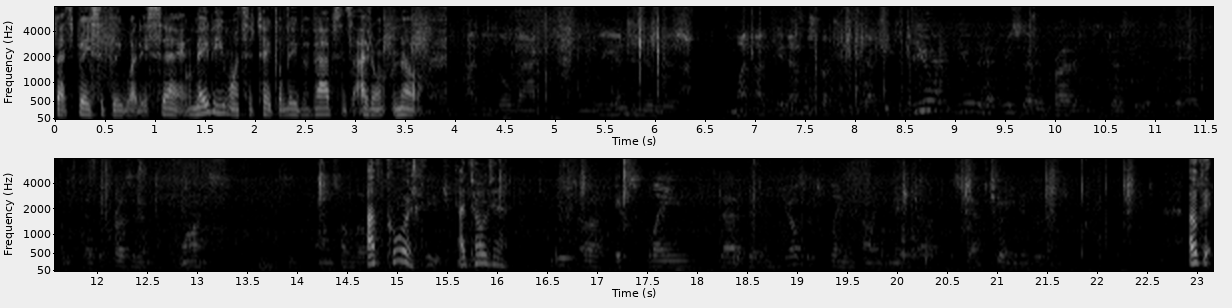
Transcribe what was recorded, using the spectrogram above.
That's basically what he's saying. Maybe he wants to take a leave of absence. I don't know. You go back and re-engineer this? You said in private, you suggested it today, that the president wants to, on some level. Of course. I told you. Can you, uh, explain that a bit, and can you also explain the comment you made about the staff doing an intervention? Okay,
